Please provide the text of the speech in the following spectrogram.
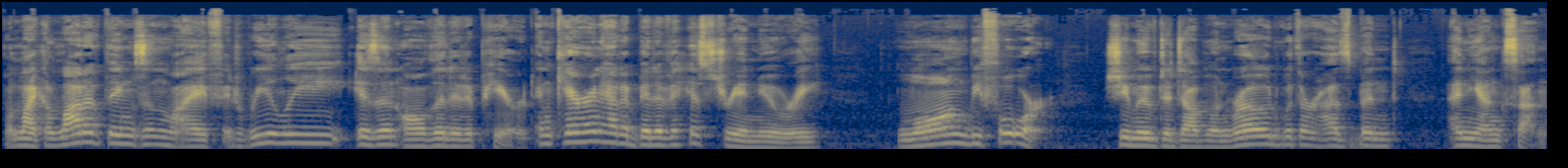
But like a lot of things in life, it really isn't all that it appeared. And Karen had a bit of a history in Newry long before she moved to Dublin Road with her husband and young son.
